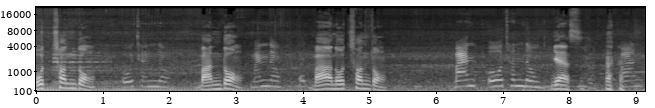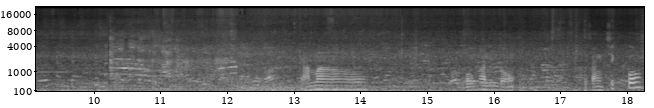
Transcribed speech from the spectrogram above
오천동. 오천동. 만동. 만동. 만오천동 만 오천동 예스 만 오천동 까마 봉안동. 도장 찍고.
